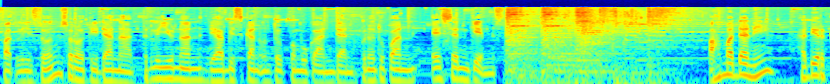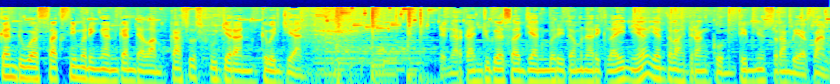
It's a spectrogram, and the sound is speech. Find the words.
Fadlizon soroti dana triliunan dihabiskan untuk pembukaan dan penutupan Asian Games. Ahmad Dhani hadirkan dua saksi meringankan dalam kasus ujaran kebencian. Dengarkan juga sajian berita menarik lainnya yang telah dirangkum tim News Rambi FM.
